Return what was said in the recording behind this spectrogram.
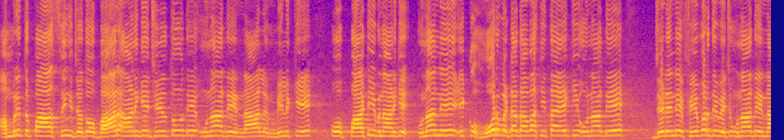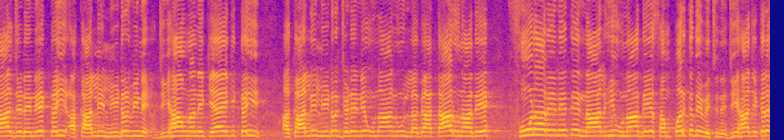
ਅੰਮ੍ਰਿਤਪਾਲ ਸਿੰਘ ਜਦੋਂ ਬਾਹਰ ਆਣਗੇ ਜੇਲ੍ਹ ਤੋਂ ਤੇ ਉਹਨਾਂ ਦੇ ਨਾਲ ਮਿਲ ਕੇ ਉਹ ਪਾਰਟੀ ਬਣਾਣਗੇ। ਉਹਨਾਂ ਨੇ ਇੱਕ ਹੋਰ ਵੱਡਾ ਦਾਵਾ ਕੀਤਾ ਹੈ ਕਿ ਉਹਨਾਂ ਦੇ ਜਿਹੜੇ ਨੇ ਫੇਵਰ ਦੇ ਵਿੱਚ, ਉਹਨਾਂ ਦੇ ਨਾਲ ਜਿਹੜੇ ਨੇ ਕਈ ਅਕਾਲੀ ਲੀਡਰ ਵੀ ਨੇ। ਜੀ ਹਾਂ, ਉਹਨਾਂ ਨੇ ਕਿਹਾ ਹੈ ਕਿ ਕਈ ਅਕਾਲੀ ਲੀਡਰ ਜਿਹੜੇ ਨੇ, ਉਹਨਾਂ ਨੂੰ ਲਗਾਤਾਰ ਉਹਨਾਂ ਦੇ ਫੋਨ ਆ ਰਹੇ ਨੇ ਤੇ ਨਾਲ ਹੀ ਉਹਨਾਂ ਦੇ ਸੰਪਰਕ ਦੇ ਵਿੱਚ ਨੇ। ਜੀ ਹਾਂ, ਜੇਕਰ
